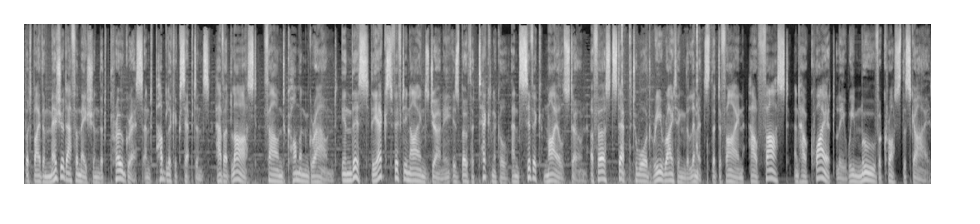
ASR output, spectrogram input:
but by the measured affirmation that progress and public acceptance have at last found common ground. In this, the X-59's journey is both a technical and civic milestone, a first step toward rewriting the limits that define how fast and how quietly we move across the skies.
